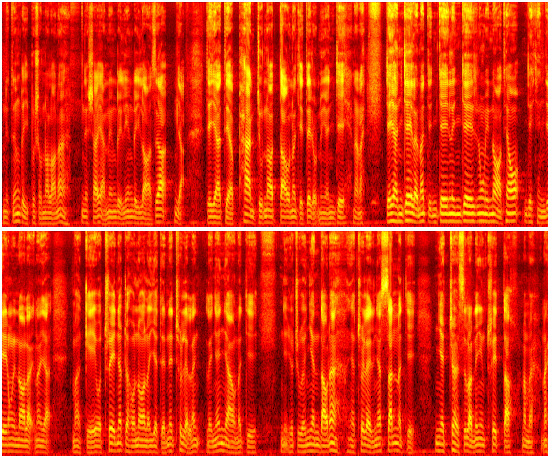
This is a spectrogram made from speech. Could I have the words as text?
này nên tướng cái bự số nó lo nè nên sai à nên cái liên cái lo giữa dạ. dạ. Thì giờ thì à, phan chủ nó tàu nó chỉ tới rồi nên chơi nè, này. Chỉ anh chơi là nó chỉ chơi lên chơi luôn lên nọ theo. Chỉ chơi chơi luôn lên nọ lại, nó dạ. Mà kế ở trade nhất cho họ nọ là giờ thì nên trade lại lại nhá nhào nó chỉ nhiều cho chủ nhân tàu nè nhà trade lại nhá sẵn nó chỉ nhà trời sẽ là nên trade tàu nè mà, này.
